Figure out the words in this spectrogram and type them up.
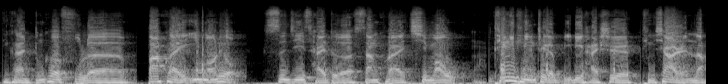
你看，乘客付了八块一毛六。司机才得三块七毛五，听一听这个比例还是挺吓人的。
